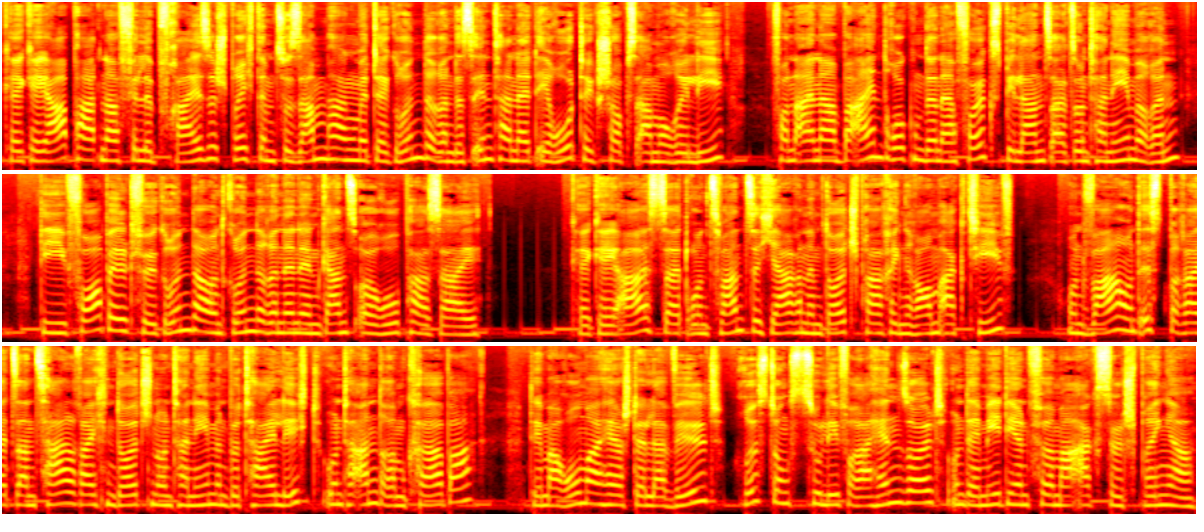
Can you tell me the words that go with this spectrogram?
KKA-Partner Philipp Freise spricht im Zusammenhang mit der Gründerin des Internet-Erotik-Shops Amorelie von einer beeindruckenden Erfolgsbilanz als Unternehmerin, die Vorbild für Gründer und Gründerinnen in ganz Europa sei. KKA ist seit rund 20 Jahren im deutschsprachigen Raum aktiv und war und ist bereits an zahlreichen deutschen Unternehmen beteiligt, unter anderem Körber, dem Aromahersteller Wild, Rüstungszulieferer Hensoldt und der Medienfirma Axel Springer.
